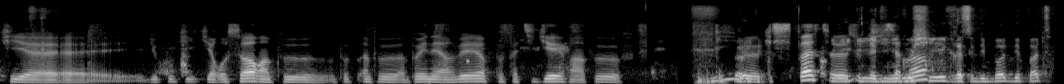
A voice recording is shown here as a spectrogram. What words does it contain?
qui, euh, du coup, qui, qui ressort un peu, un peu, un peu, un peu énervé, un peu fatigué, enfin un peu. Euh, euh, Qu'est-ce qui se passe, euh, il, a dû Tsukisama négocier, graisser des bottes, des pattes.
